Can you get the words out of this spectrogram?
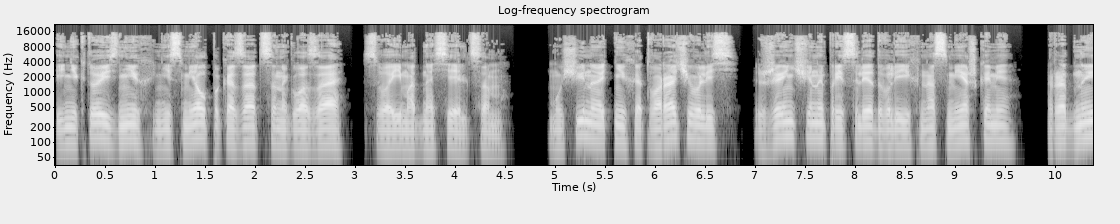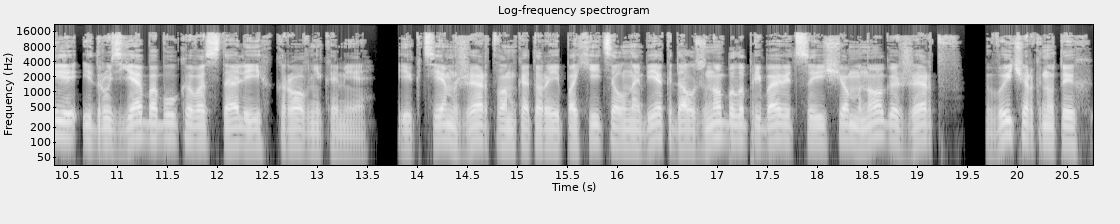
и никто из них не смел показаться на глаза своим односельцам. Мужчины от них отворачивались, женщины преследовали их насмешками, родные и друзья Бабукова стали их кровниками. И к тем жертвам, которые похитил набег, должно было прибавиться еще много жертв, вычеркнутых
